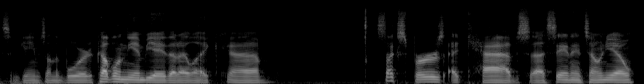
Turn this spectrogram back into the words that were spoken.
Some games on the board. A couple in the NBA that I like. Uh, like Spurs at Cavs. Uh, San Antonio.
